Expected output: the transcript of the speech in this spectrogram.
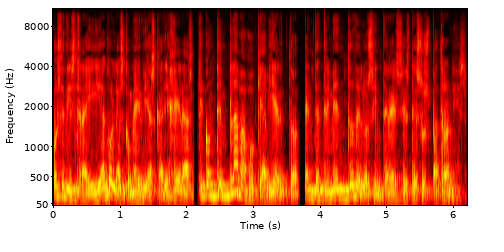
o se distraía con las comedias callejeras que contemplaba boquiabierto en detrimento de los intereses de sus patrones.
